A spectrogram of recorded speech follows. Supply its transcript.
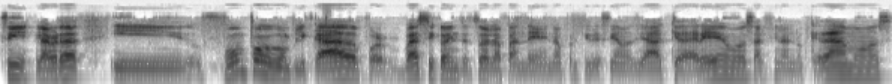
Sí, la verdad. Y fue un poco complicado por básicamente toda la pandemia, ¿no? Porque decíamos, ya quedaremos, al final no quedamos.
